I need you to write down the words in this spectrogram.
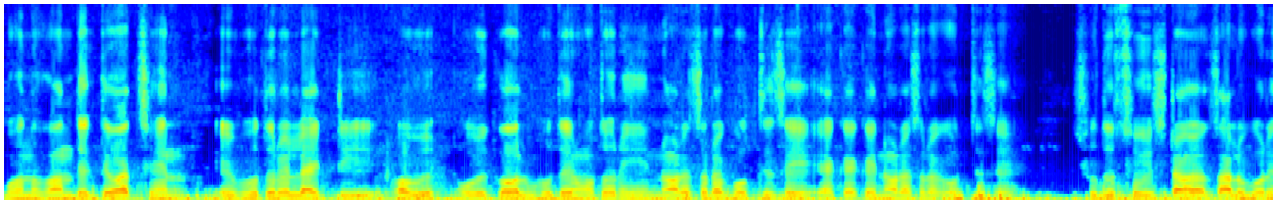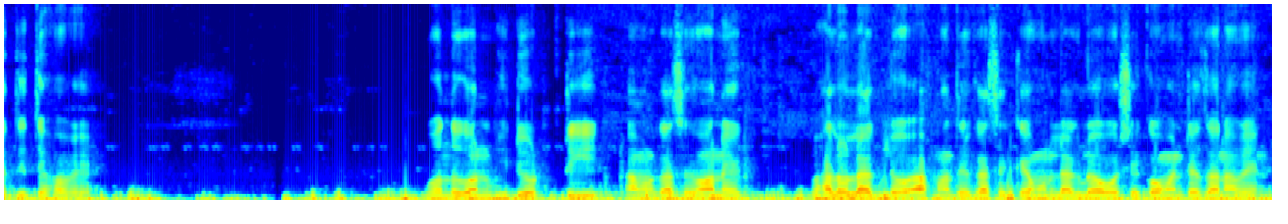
বন্ধুগণ, দেখতে পাচ্ছেন এই ভূতরের লাইটটি অবি- অবিকল ভূতের মতনই নড়াচড়া করতেছে, একা একাই নড়াচড়া করতেছে। শুধু সুইচটা চালু করে দিতে হবে। বন্ধুগণ, ভিডিওটি আমার কাছে অনেক ভালো লাগল। আপনাদের কাছে কেমন লাগল অবশ্যই কমেন্টে জানাবেন।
